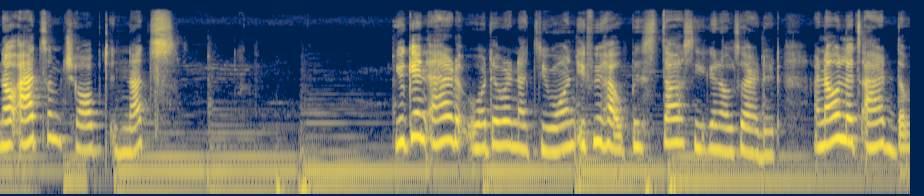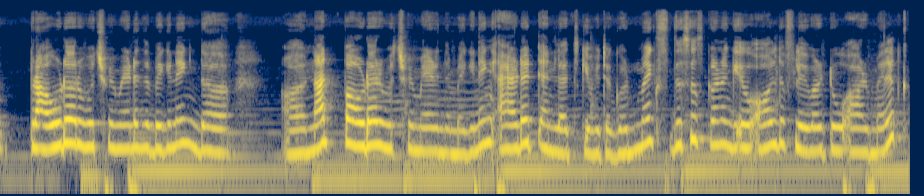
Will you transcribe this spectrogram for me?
Now add some chopped nuts. You can add whatever nuts you want. If you have pistas, you can also add it. And now let's add the powder which we made in the beginning, the uh, nut powder which we made in the beginning. Add it and let's give it a good mix. This is gonna give all the flavor to our milk.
